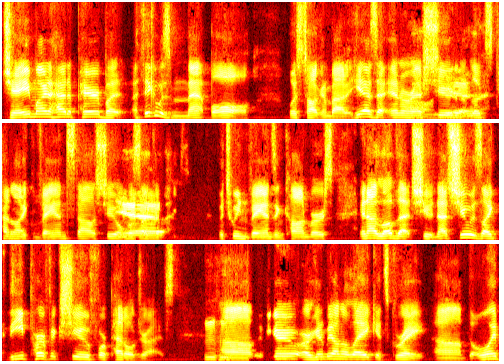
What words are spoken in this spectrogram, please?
Jay might have had a pair, but I think it was Matt Ball was talking about it. He has that NRS Oh, shoe yeah. that looks kind of like Van style shoe, almost like a, between Vans and Converse. And I love that shoe. That shoe is like the perfect shoe for pedal drives. Mhm. Um, if you are going to be on the lake, it's great. Um, the only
